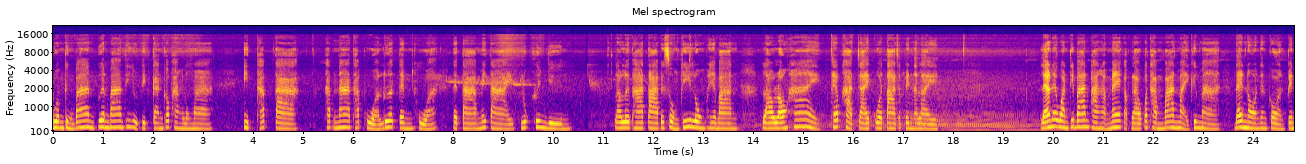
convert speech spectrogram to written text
รวมถึงบ้านเพื่อนบ้านที่อยู่ติดกันก็พังลงมา อิดทับตา ทับหน้าทับหัวเลือดเต็มหัว แต่ตาไม่ตายลุกขึ้นยืน เราเลยพาตาไปส่งที่โรงพยาบาล เราร้องไห้ แทบขาดใจกลัวตาจะเป็นอะไร แล้วในวันที่บ้านพังอะแม่กับเราก็ทำบ้านใหม่ขึ้นมา ได้นอนกันก่อนเป็น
